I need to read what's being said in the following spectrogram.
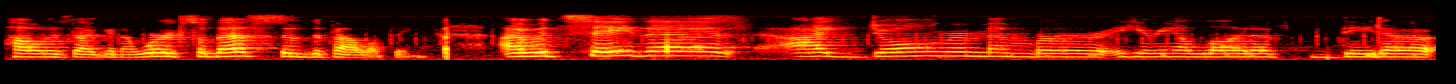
how is that going to work? So that's still developing. I would say that I don't remember hearing a lot of data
